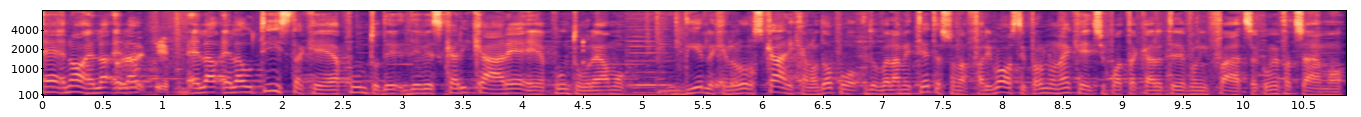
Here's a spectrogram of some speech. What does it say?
Eh no, è, la- è la- è la- è l'autista che appunto de- deve scaricare e appunto volevamo dirle che loro scaricano, dopo dove la mettete sono affari vostri, però non è che ci può attaccare il telefono in faccia, come facciamo?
